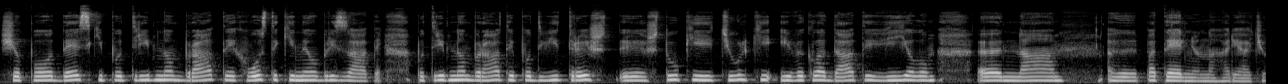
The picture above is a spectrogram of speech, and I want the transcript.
що по-одеськи потрібно брати, хвостики не обрізати, потрібно брати по дві-три е, штуки тюльки і викладати віялом е, на е, пательню на гарячу.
